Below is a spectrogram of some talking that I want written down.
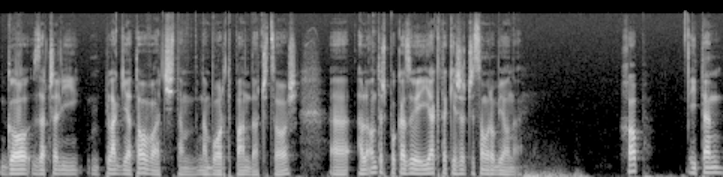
go zaczęli plagiatować tam na Board Panda czy coś, ale on też pokazuje, jak takie rzeczy są robione. Hop, i ten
